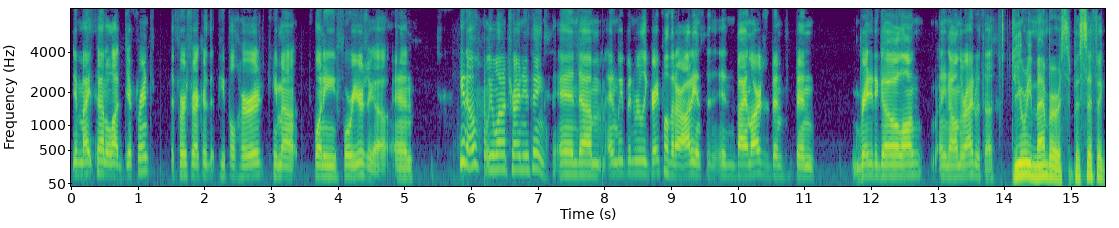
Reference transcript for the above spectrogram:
It might sound a lot different. The first record that people heard came out 24 years ago, and you know we want to try new things and um and we've been really grateful that our audience in, in by and large has been been ready to go along, you know, on the ride with us. Do you remember a specific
